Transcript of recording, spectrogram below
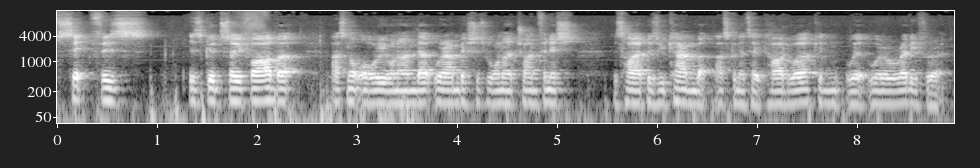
Sixth is is good so far, but that's not what we want to end up. We're ambitious. We want to try and finish as high up as we can, but that's going to take hard work, and we're we're all ready for it.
